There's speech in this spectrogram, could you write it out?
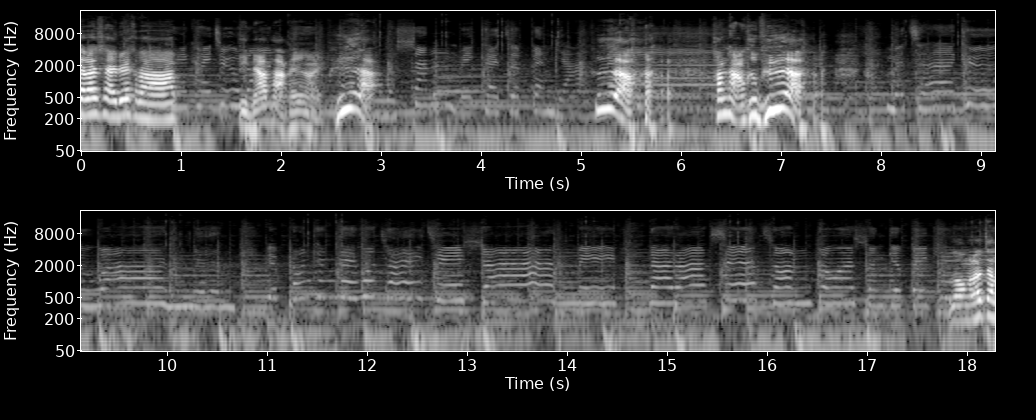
บริพัชรชัยด้วยครับ ติดหน้าผากให้หน่อย เพื่อ เพื่อคำถามคือเพื่อ ลองแล้วจะ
